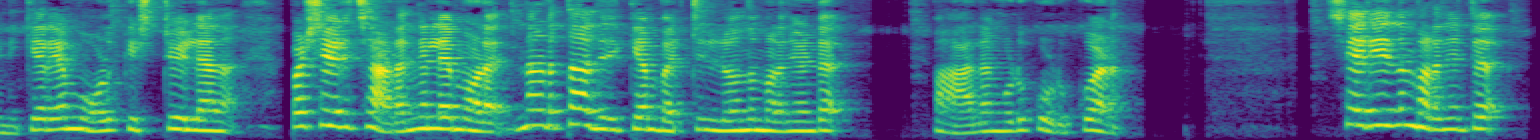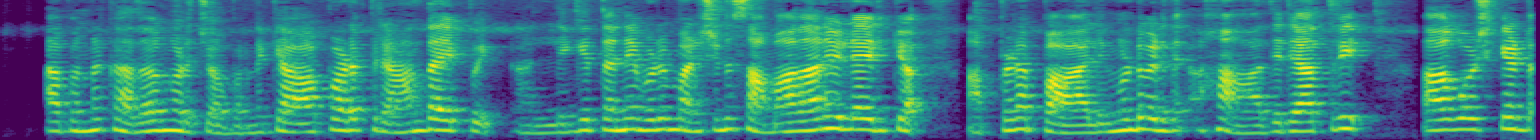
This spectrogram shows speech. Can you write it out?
എനിക്കറിയാം മോൾക്ക് ഇഷ്ടമില്ലാന്ന്. പക്ഷെ ഒരു ചടങ്ങല്ലേ മോളെ നടത്താതിരിക്കാൻ പറ്റില്ലോ എന്ന് പറഞ്ഞുകൊണ്ട് പാലങ്ങോട്ട് കൊടുക്കുവാണ്. ശരിയെന്നും പറഞ്ഞിട്ട് അപർണ കഥ കടിച്ചു അപർണയ്ക്ക് ആ പാടെ പ്രാന്തായിപ്പോയി. അല്ലെങ്കിൽ തന്നെ ഇവിടെ മനുഷ്യന് സമാധാനം ഇല്ലായിരിക്കും. അപ്പോഴാ പാലും കൊണ്ട് വരുന്നത് ആ, ആദ്യരാത്രി ആഘോഷിക്കേണ്ട.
